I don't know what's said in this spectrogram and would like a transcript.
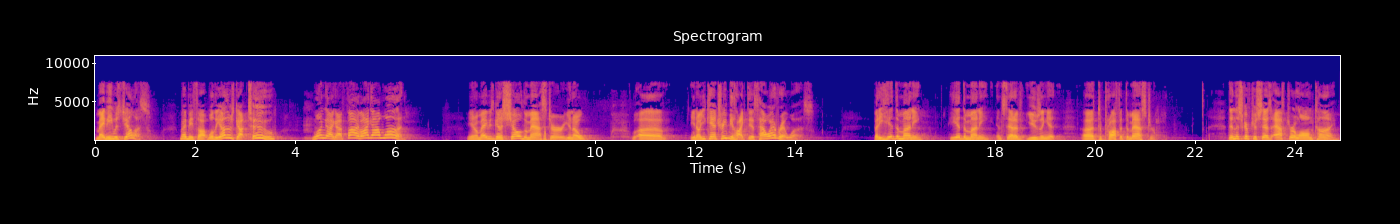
Maybe he was jealous. Maybe he thought, well, the others got two. One guy got five. I got one. You know, maybe he's going to show the master, you know, uh, you know, you can't treat me like this, however it was. But he hid the money. He hid the money instead of using it uh, to profit the master. Then the scripture says, after a long time.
